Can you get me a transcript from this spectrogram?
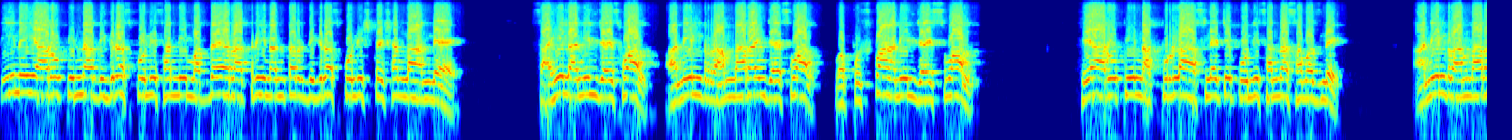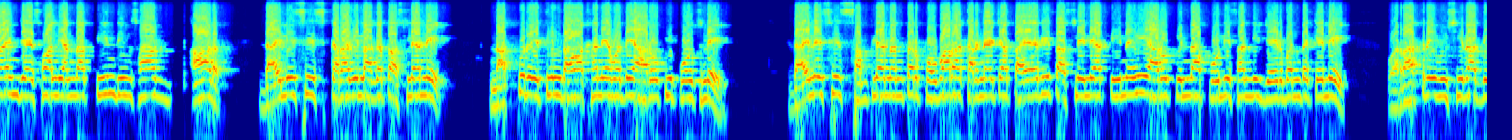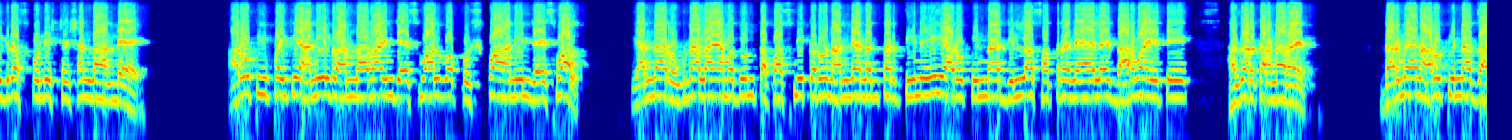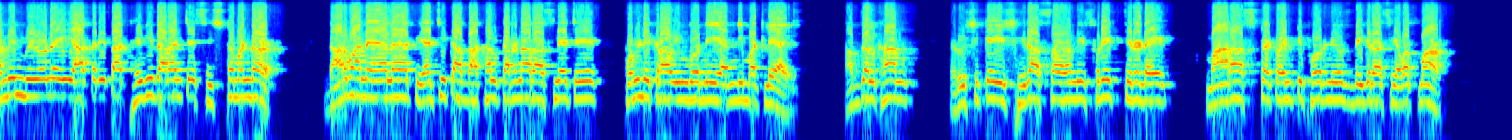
तीनही आरोपींना दिग्रस पोलिसांनी मध्यरात्रीनंतर दिग्रस पोलीस स्टेशनला आणले आहे साहिल अनिल जयस्वाल अनिल रामनारायण जयस्वाल व पुष्पा अनिल जयस्वाल हे आरोपी नागपूरला असल्याचे पोलिसांना समजले. अनिल रामनारायण जयस्वाल यांना तीन दिवसाआड डायलिसिस करावी लागत असल्याने नागपूर येथील दवाखान्यामध्ये आरोपी पोहोचले. डायलिसिस संपल्यानंतर पोबारा करण्याच्या तयारीत असलेल्या तीनही आरोपींना पोलिसांनी जेरबंद केले व रात्री उशिरा दिग्रस पोलीस स्टेशनला आणले आहे. आरोपीपैकी अनिल रामनारायण जयस्वाल व पुष्पा अनिल जयस्वाल यांना रुग्णालयामधून तपासणी करून आणल्यानंतर तीनही आरोपींना जिल्हा सत्र न्यायालय दारवा येथे हजर करणार आहेत. दरम्यान आरोपींना जामीन मिळू नये याकरिता ठेवीदारांचे शिष्टमंडळ दारवा न्यायालयात याचिका दाखल करणार असल्याचे पुंडलिकराव इंगोने यांनी म्हटले आहे. अफजल खान ऋषिकेश हिरासह मी Suresh Chirde Maharashtra twenty four news Digras Yavatmal.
